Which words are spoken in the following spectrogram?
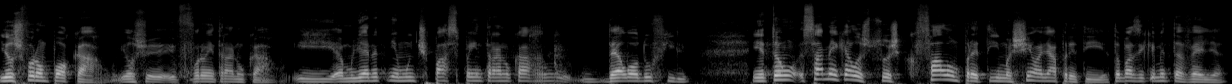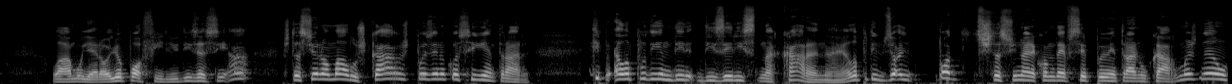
E eles foram para o carro, eles eh, foram entrar no carro. E a mulher não tinha muito espaço para entrar no carro dela ou do filho. Então, sabem aquelas pessoas que falam para ti, mas sem olhar para ti? Então, basicamente, a velha, lá a mulher, olhou para o filho e diz assim: Ah, estacionam mal os carros, depois eu não consigo entrar. Tipo, ela podia me dizer isso na cara, não é? Ela podia dizer: Olha, pode estacionar como deve ser para eu entrar no carro, mas não,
